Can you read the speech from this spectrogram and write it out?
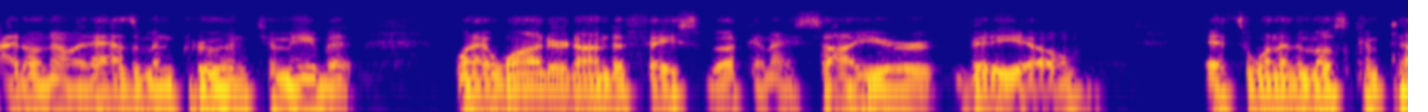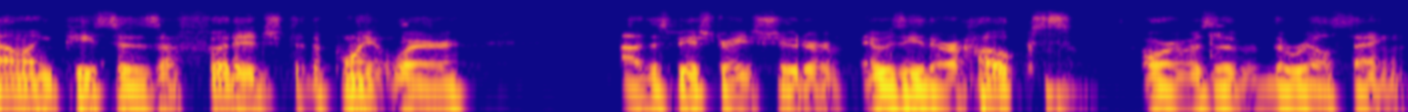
I don't know. It hasn't been proven to me, but when I wandered onto Facebook and I saw your video, it's one of the most compelling pieces of footage to the point where I'll just be a straight shooter. It was either a hoax or it was a, the real thing.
